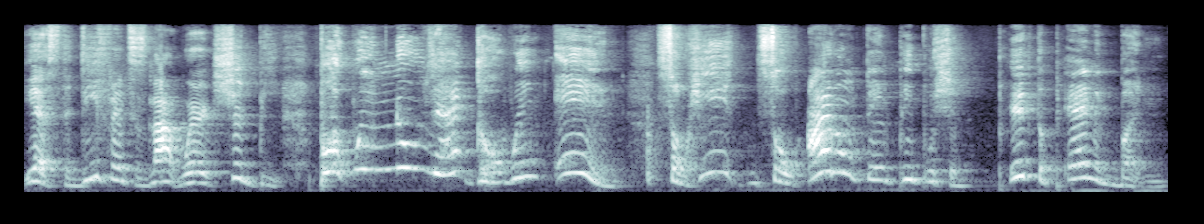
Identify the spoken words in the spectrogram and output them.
Yes, the defense is not where it should be, but we knew that going in. So he, so I don't think people should hit the panic button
